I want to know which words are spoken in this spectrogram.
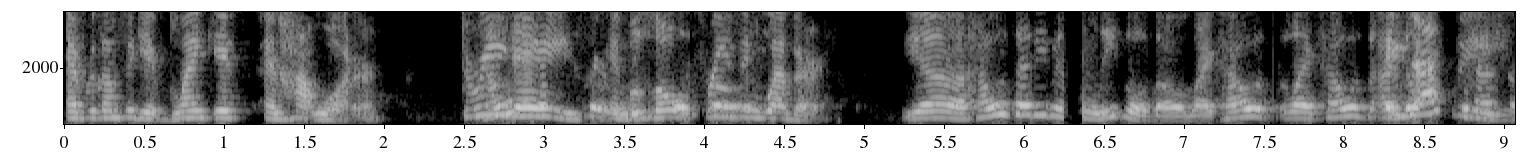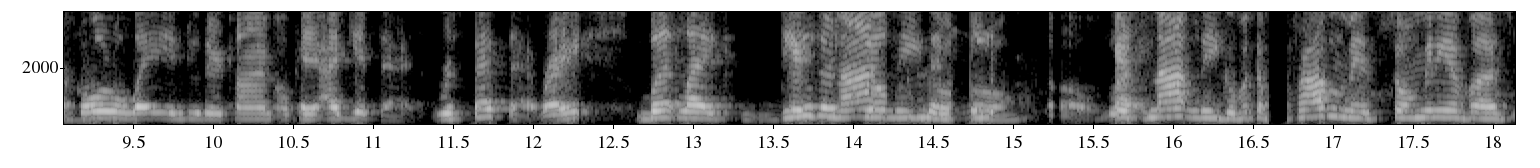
and for them to get blankets and hot water. Three How is that days in below freezing weather. Yeah. How is that even legal though? Like how like how is I know Exactly. people have to go away and do their time. Okay, I get that. Respect that, right? But like these It's are not still legal. Like, it's not legal, but the problem is so many of us,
